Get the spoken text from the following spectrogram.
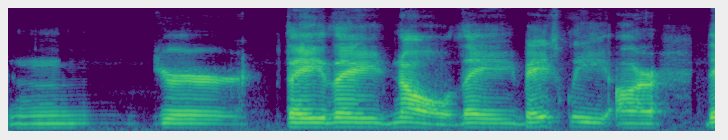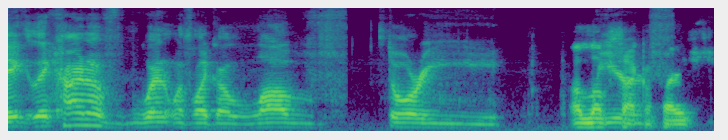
Mm, you're they they no they basically are they they kind of went with like a love story. a love Weird. sacrifice.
